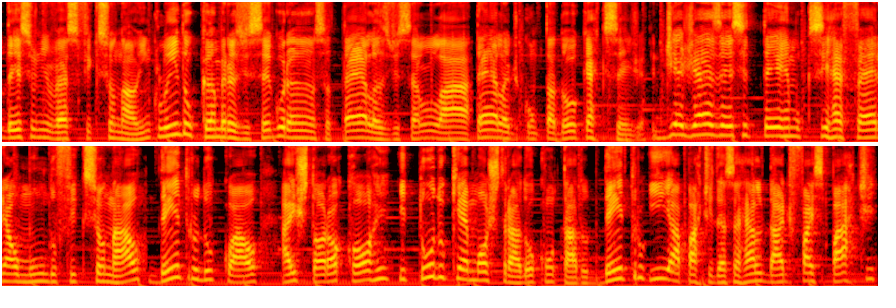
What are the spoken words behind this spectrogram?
desse universo ficcional, incluindo câmeras de segurança, telas de celular, tela de computador, quer que seja. Diegese é esse termo que se refere ao mundo ficcional dentro do qual a história ocorre e tudo que é mostrado ou contado dentro e a partir dessa realidade faz parte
